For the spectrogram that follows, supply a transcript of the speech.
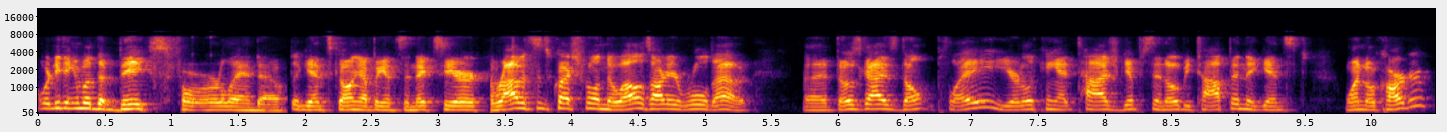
What do you think about the bigs for Orlando against going up against the Knicks here? Robinson's questionable. Noel is already ruled out. Uh, if those guys don't play, you're looking at Taj Gibson, Obi Toppin against Wendell Carter.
